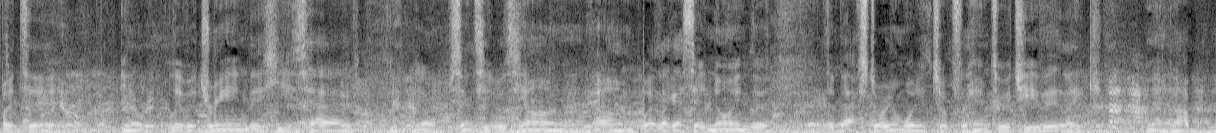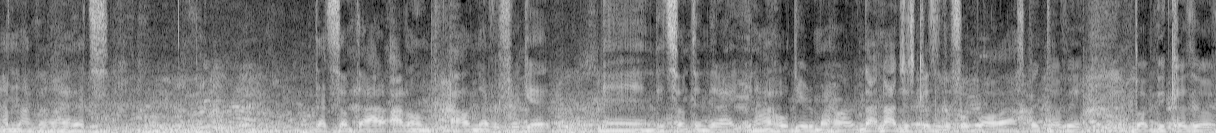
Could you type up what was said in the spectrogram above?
but to you know live a dream that he's had, you know, since he was young. Um, but like I said, knowing the the backstory and what it took for him to achieve it, like man, I, I'm not gonna lie, that's that's something I, I, don't I'll never forget. And it's something that I you know I hold dear to my heart. Not not just because of the football aspect of it but because of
